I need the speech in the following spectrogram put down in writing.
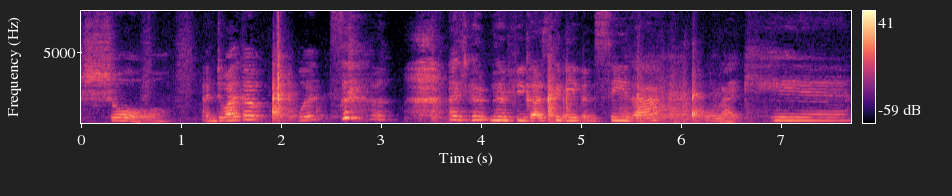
sure. And do i go upwards? I don't know if you guys can even see that. Or like here.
